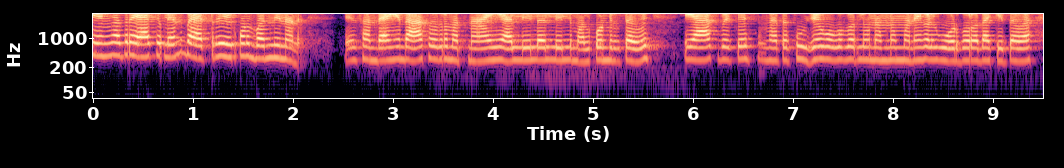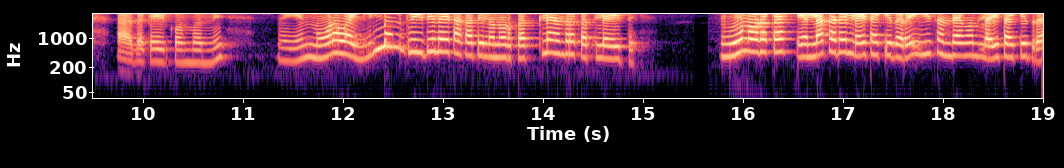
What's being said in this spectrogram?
ಹೆಂಗಾದ್ರೆ ಯಾಕಿರ್ಲಿ ಅಂತ ಬ್ಯಾಟ್ರಿ ಹಿಡ್ಕೊಂಡು ಬಂದಿ ನಾನು. ಏ, ಸಂಧ್ಯಾಗಿಂದ ಆಸೆ ಹೋದ್ರೆ ಮತ್ತೆ ನಾಯಿ ಅಲ್ಲಿ ಇಲ್ಲಿ ಅಲ್ಲಿ ಇಲ್ಲಿ ಮಲ್ಕೊಂಡಿರ್ತಾವೆ. ಯಾಕೆ ಬೇಕು? ಮತ್ತೆ ಪೂಜೆಗೆ ಹೋಗೋ ಬರ್ಲು ನಮ್ಮ ನಮ್ಮ ಮನೆಗಳಿಗೆ ಓಡ್ ಬರೋದಾಕಿತ್ತವ ಅದಕ್ಕೆ ಇಟ್ಕೊಂಡು ಬನ್ನಿ ಏನು ನೋಡವ ಇಲ್ಲೊಂದು ಬೀದಿ ಲೈಟ್ ಹಾಕತಿಲ್ಲ ನೋಡು, ಕತ್ಲೆ ಅಂದ್ರೆ ಕತ್ಲೆ ಐತೆ. ಹ್ಞೂ ನೋಡಕ್ಕ, ಎಲ್ಲಾ ಕಡೆ ಲೈಟ್ ಹಾಕಿದ್ದಾರೆ ಈ ಸಂಧ್ಯಾಗ ಒಂದು ಲೈಟ್ ಹಾಕಿದ್ರೆ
